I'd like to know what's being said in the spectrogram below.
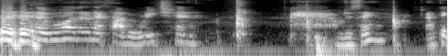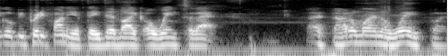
Okay, move on to the next topic. Reach. I'm just saying. I think it would be pretty funny if they did like a wink to that. I, I don't mind a wink, but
